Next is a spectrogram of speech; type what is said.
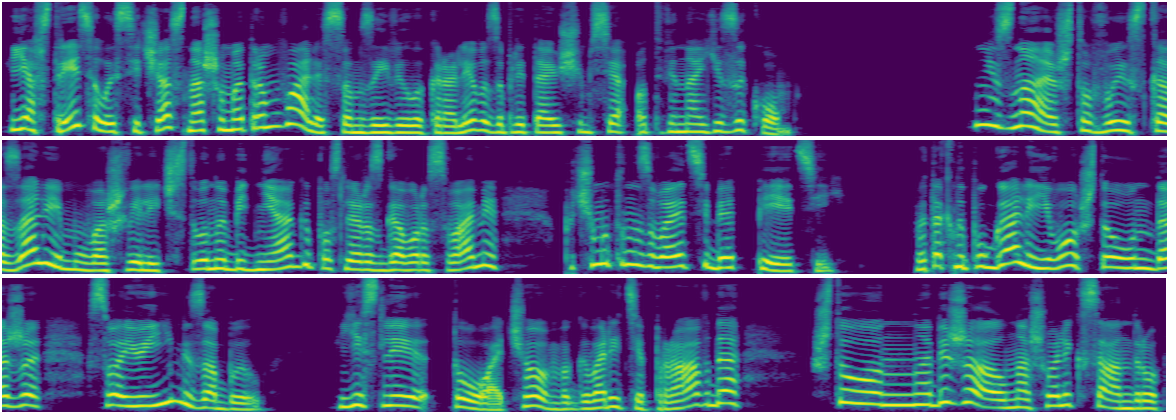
«Я встретилась сейчас с нашим мэтром Валисом», — заявила королева, заплетающимся от вина языком. «Не знаю, что вы сказали ему, Ваше Величество, но бедняга после разговора с вами почему-то называет себя Петей. Вы так напугали его, что он даже свое имя забыл. Если то, о чем вы говорите, правда, что он обижал нашу Александру,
